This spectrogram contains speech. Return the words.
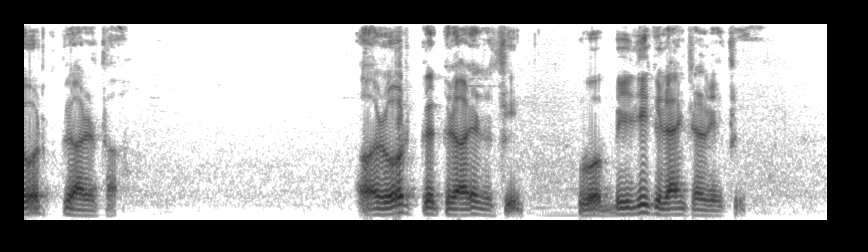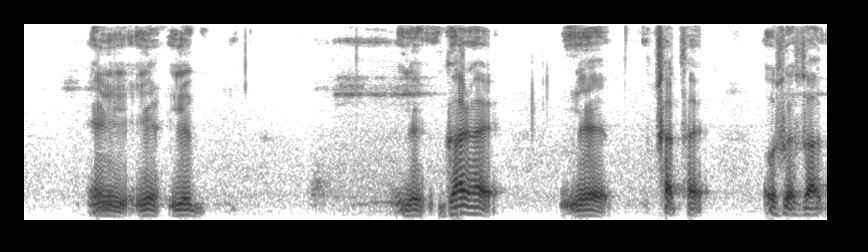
روڈ کنارے تھا اور روڈ کے کنارے جو تھی وہ بجلی کی لائن چل رہی تھی یہ گھر ہے یہ چھت ہے اس کے ساتھ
